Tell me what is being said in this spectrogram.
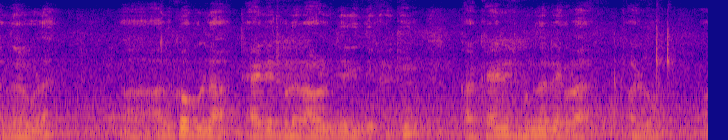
అందరూ కూడా అనుకోకుండా క్యాండిడేట్ కూడా రావడం జరిగింది ఇక్కడికి. ఆ క్యాండిడేట్ ముందరనే కూడా వాళ్ళు ఆ,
